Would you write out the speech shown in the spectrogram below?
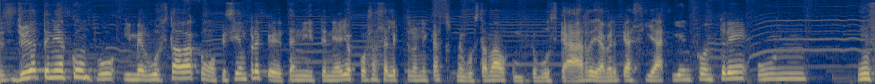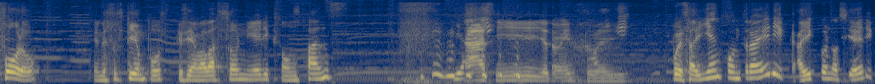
Entonces, yo ya tenía compu y me gustaba como que siempre que tenía yo cosas electrónicas, pues me gustaba como que buscar y a ver qué hacía. Y encontré un, un foro en esos tiempos que se llamaba Sony Ericsson Fans. Y Ah, ahí, sí, yo también estuve ahí. pues ahí encontré a Eric, ahí conocí a Eric.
